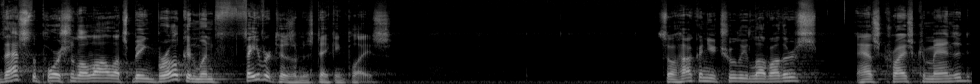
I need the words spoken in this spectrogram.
that's the portion of the law that's being broken when favoritism is taking place. So, how can you truly love others as Christ commanded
